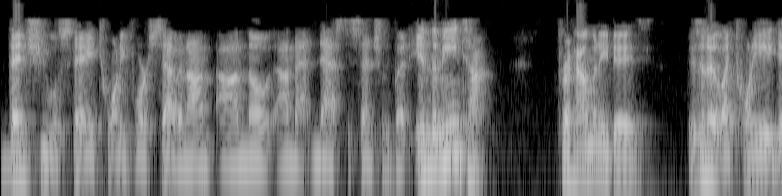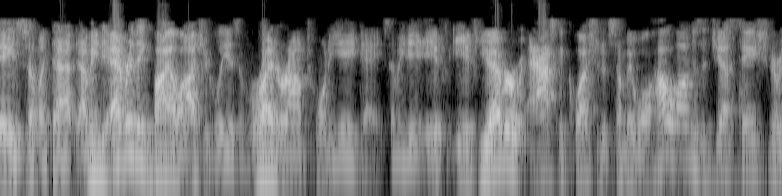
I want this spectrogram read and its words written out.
then she will stay 24/7 on on the, on that nest essentially. But in the meantime, for how many days? Isn't it like 28 days, something like that? I mean, everything biologically is right around 28 days. I mean, if if you ever ask a question of somebody, well, how long is a gestation or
